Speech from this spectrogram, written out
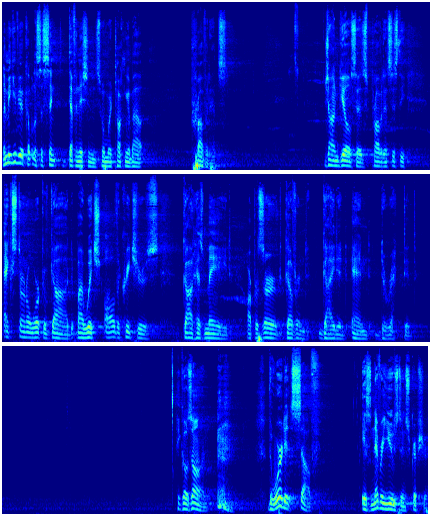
Let me give you a couple of succinct definitions when we're talking about providence. John Gill says providence is the external work of God by which all the creatures God has made are preserved, governed, guided, and directed. He goes on. the word itself is never used in Scripture,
